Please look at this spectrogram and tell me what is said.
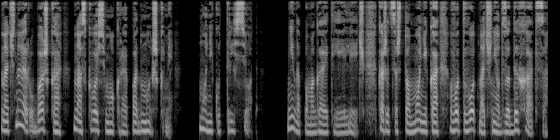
Ночная рубашка насквозь мокрая под мышками. Монику трясет. Нина помогает ей лечь. Кажется, что Моника вот-вот начнет задыхаться.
